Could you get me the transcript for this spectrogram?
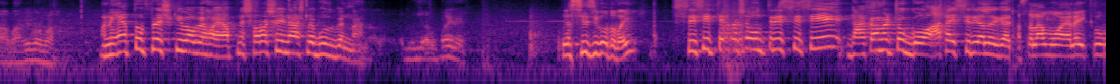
বাবা রে বাবা। মানে এত ফ্রেশ কীভাবে হয়? আপনি সরাসরি না আসলে বুঝবেন না। বুঝার উপায় নেই। সিসি কত ভাই? সিসি তেরোশো উনত্রিশ সিসি ঢাকা মেট্রো গো আঠাইশ সিরিয়ালের গাড়ি। আসসালামু আলাইকুম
